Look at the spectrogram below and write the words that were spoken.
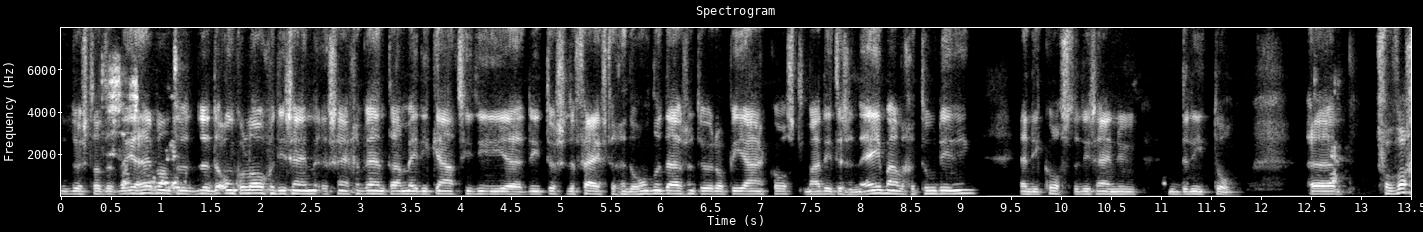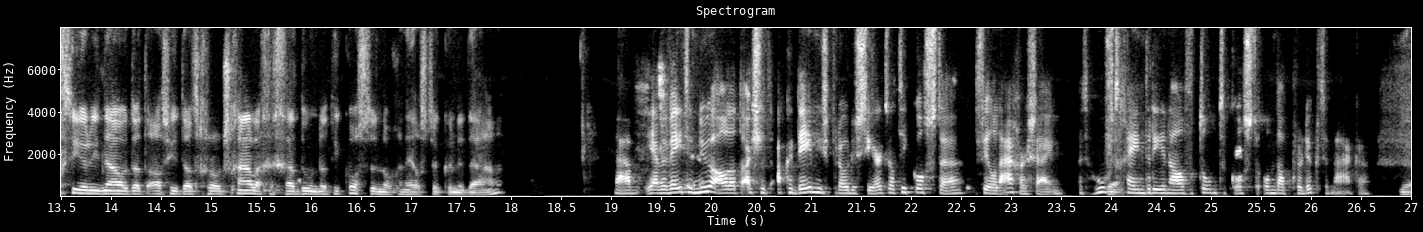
Dus dat, dus ja, want de, de, oncologen die zijn, zijn gewend aan medicatie die, uh, die tussen de 50 en de 100.000 euro per jaar kost. Maar dit is een eenmalige toediening en die kosten die zijn nu 3 ton. Uh, ja. verwachten jullie nou dat als je dat grootschalige gaat doen, dat die kosten nog een heel stuk kunnen dalen? Nou, ja, we weten nu al dat als je het academisch produceert, dat die kosten veel lager zijn. Het hoeft ja. geen 3,5 ton te kosten om dat product te maken. Ja.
